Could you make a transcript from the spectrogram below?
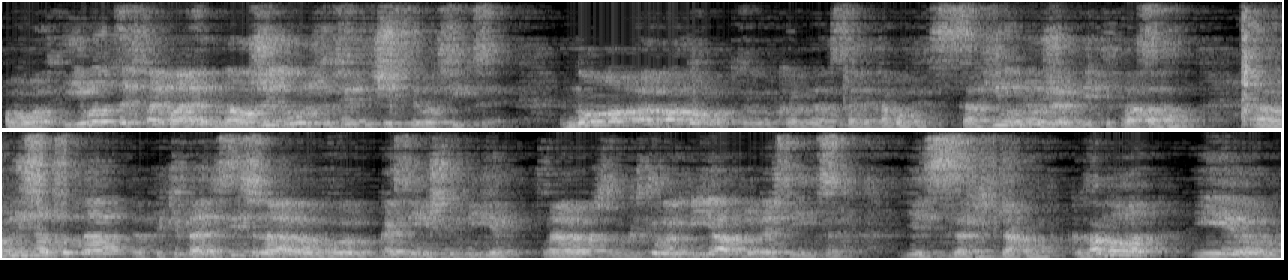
Вот. И его, кстати, поймали на лжи, думали, что все это чистая вот фикция. Но э, потом, вот, э, когда стали работать с архивами уже в веке 20 выяснилось, что да, таки, да, действительно, в гостиничной книге, в гостевой книге одной гостиницы есть запись Джакома Казанова, и э,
